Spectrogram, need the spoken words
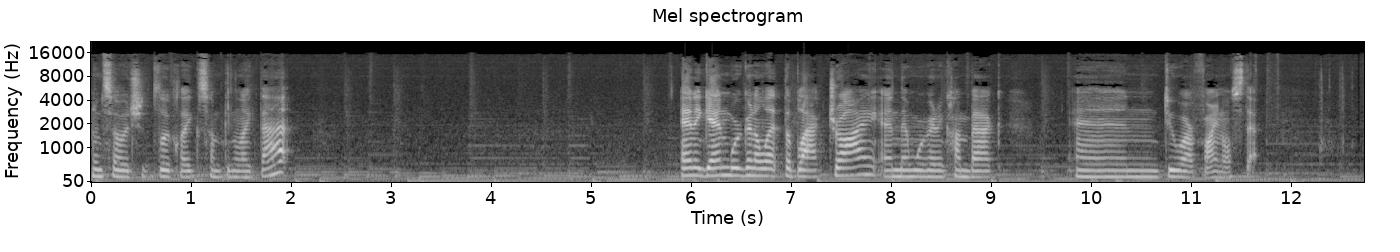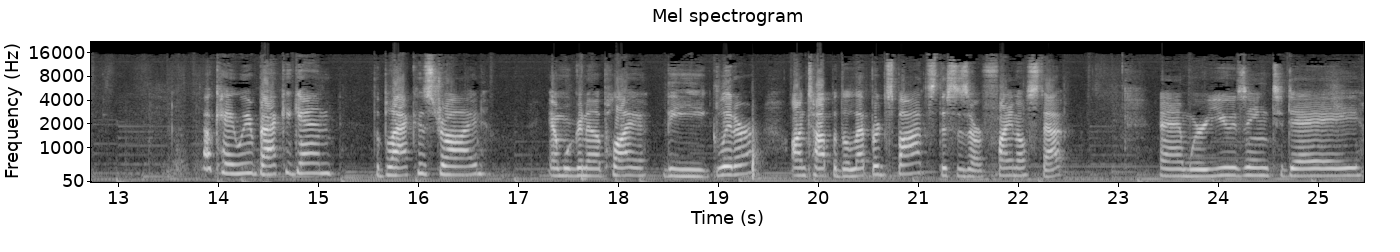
And so it should look like something like that. And again, we're going to let the black dry and then we're going to come back and do our final step. Okay, we're back again. The black has dried and we're going to apply the glitter on top of the leopard spots. This is our final step. And we're using today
